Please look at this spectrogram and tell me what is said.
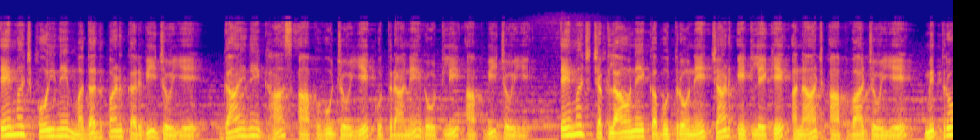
તેમજ કોઈને મદદ પણ કરવી જોઈએ, ગાયને ઘાસ આપવું જોઈએ, કૂતરાને રોટલી આપવી જોઈએ. તેમજ ચકલાઓને, કબૂતરોને ચણ એટલે કે અનાજ આપવા જોઈએ. મિત્રો,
